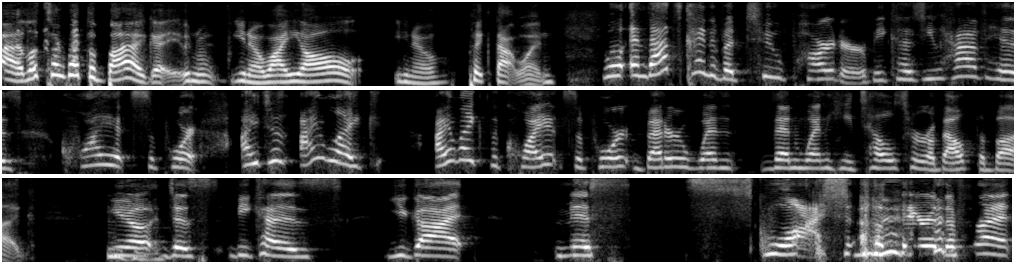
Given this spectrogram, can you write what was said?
yeah, let's talk about the bug. and, You know why y'all, you know, pick that one. Well, and that's kind of a two-parter because you have his quiet support. I just I like I like the quiet support better when than when he tells her about the bug. You know, just because you got Miss squash up there in the front.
